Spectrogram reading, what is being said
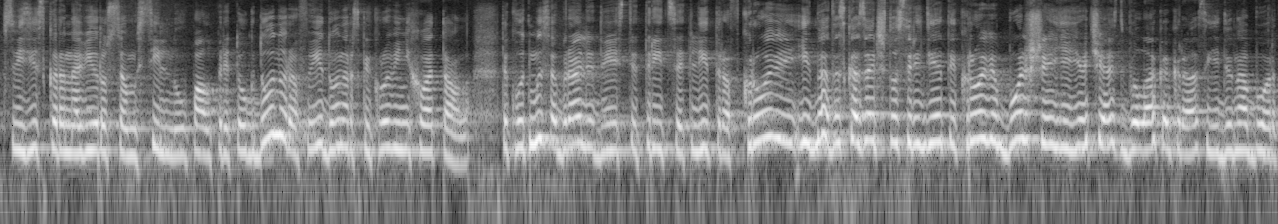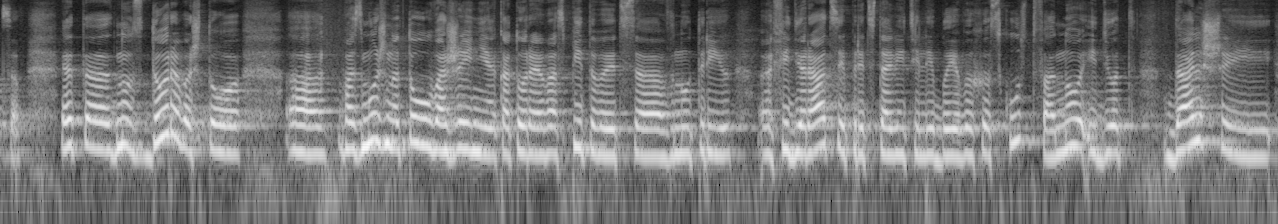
в связи с коронавирусом сильно упал приток доноров, и донорской крови не хватало. Так вот, мы собрали 230 литров крови, и надо сказать, что среди этой крови большая ее часть была как раз единоборцев. Это ну, здорово, что, э, возможно, то уважение, которое воспитывается внутри э, федерации представителей боевых искусств, оно идет дальше и,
